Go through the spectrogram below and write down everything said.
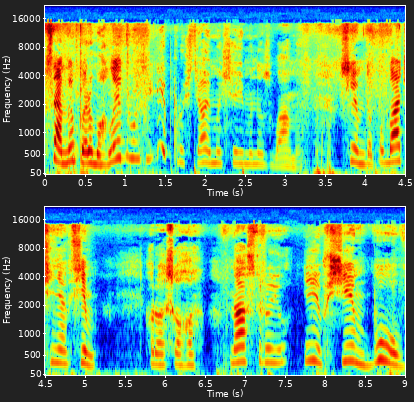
Все, ми перемогли, друзі, і прощаємося іменно з вами. Всім до побачення, всім хорошого настрою і всім був.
